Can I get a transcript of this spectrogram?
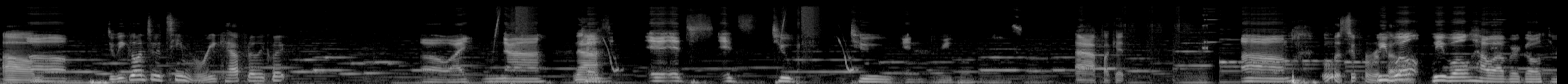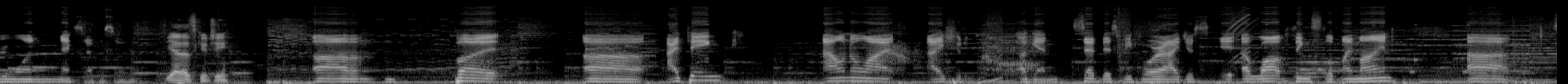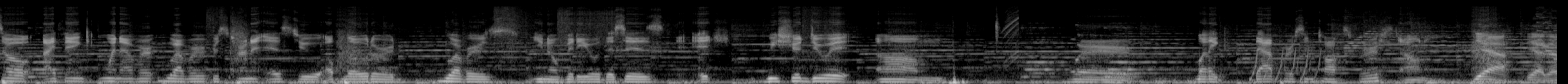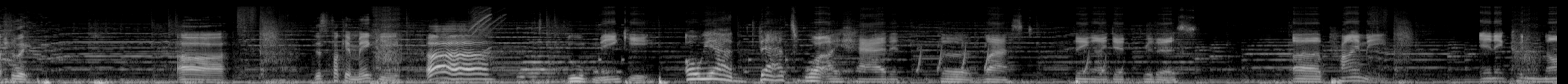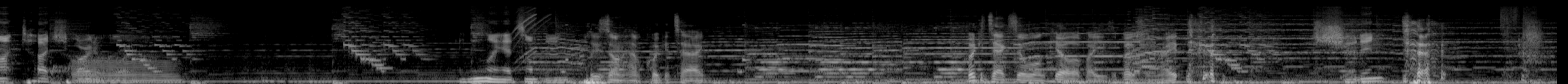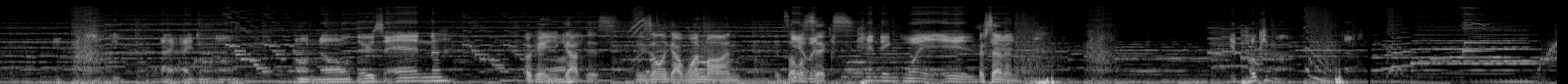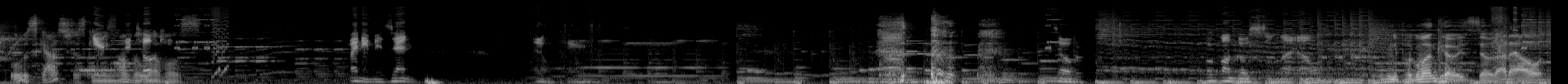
Um, Um. do we go into a team recap really quick? Oh, I nah. Nah. It, it's it's two, two and three Pokemon. So. Ah, fuck it. Um. Ooh, a super We will we will, however, go through one next episode. Yeah, that's Gucci. Um, but uh, I think I don't know why I should have again said this before. I just it, a lot of things slipped my mind. Uh, so I think whenever whoever's turn it is to upload or whoever's you know video this is, it we should do it um where like that person talks first. I don't know. Yeah, yeah, definitely. Uh, this fucking Mankey. Ah! Ooh, Mankey. Oh yeah, that's what I had in the last thing I did for this. Uh, Primate. And it could not touch Gardevoir. Oh, I knew I had something. please don't have quick attack. Quick attack still won't kill if I use a potion, right? Shouldn't. I, I don't know. Oh no, there's N. okay, you uh, got this. He's only got one Mon. It's level yeah, but six. Depending what it is. Or seven. Your Pokemon. Ooh, Scout's just getting all the levels. My name is N. I don't care. So, Pokemon Go's still not out. Pokemon Go is still not out.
